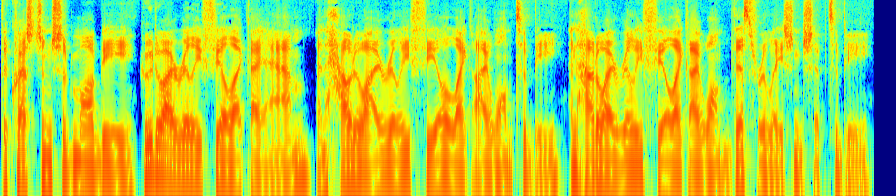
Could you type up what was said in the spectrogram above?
The question should more be who do I really feel like I am? And how do I really feel like I want to be? And how do I really feel like I want this relationship to be?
